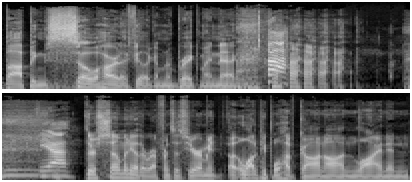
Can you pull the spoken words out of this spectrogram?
bopping so hard I feel like I'm gonna break my neck. Yeah. There's so many other references here. I mean, a lot of people have gone online and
